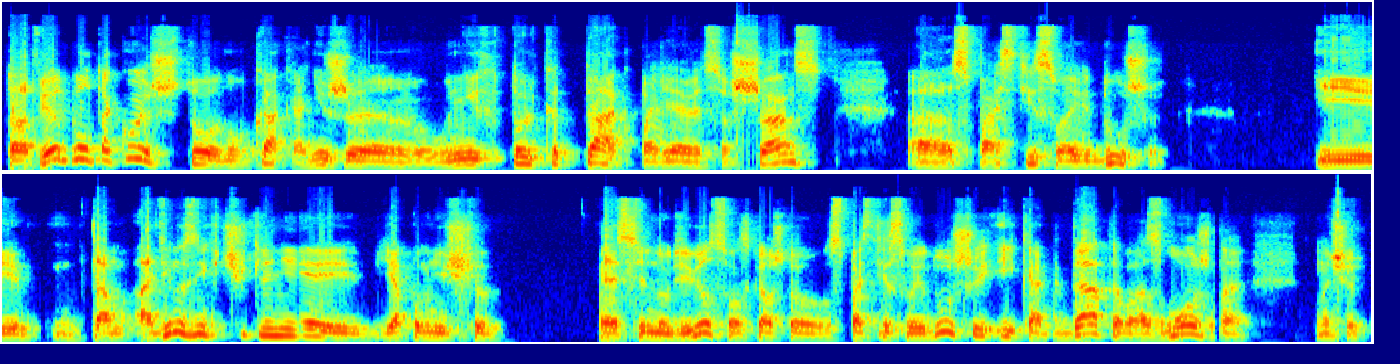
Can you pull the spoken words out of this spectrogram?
то ответ был такой, что, ну как, они же, у них только так появится шанс э, спасти свои души. И там один из них чуть ли не, я помню еще я сильно удивился, он сказал, что спасти свои души и когда-то, возможно, значит,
